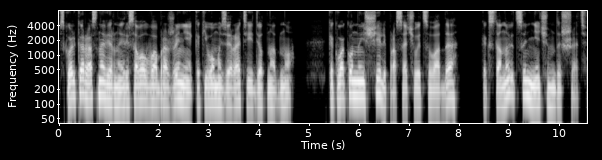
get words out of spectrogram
Сколько раз, наверное, рисовал воображение, как его Мазерати идет на дно. Как в оконные щели просачивается вода, как становится нечем дышать.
